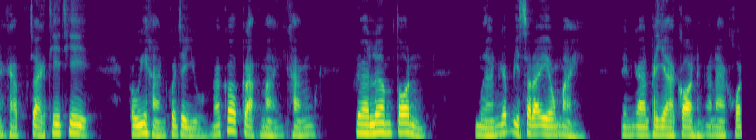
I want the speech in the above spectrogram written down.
นะครับ จากที่ที่พระวิหารควรจะอยู่ แล้วก็กลับมาอีกครั้ง เพื่อเริ่มต้นเหมือนกับอิสราเอลใหม่ เป็นการพยากรณ์ถึงอนาคต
